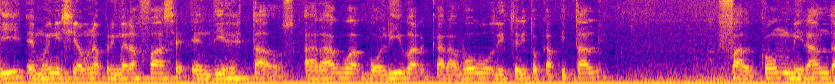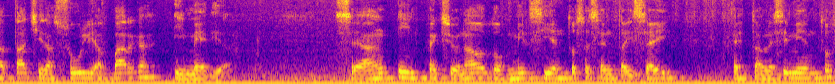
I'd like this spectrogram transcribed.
y hemos iniciado una primera fase en 10 estados, Aragua, Bolívar, Carabobo, Distrito Capital, Falcón, Miranda, Táchira, Zulia, Vargas y Mérida. Se han inspeccionado 2.166 establecimientos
